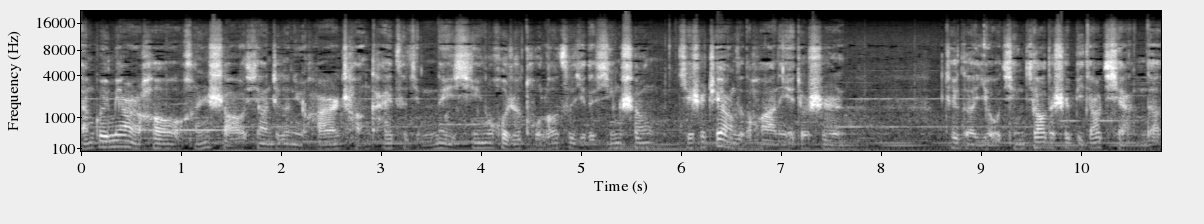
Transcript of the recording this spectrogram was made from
男闺蜜二号很少向这个女孩敞开自己的内心或者吐露自己的心声。其实这样子的话呢，也就是这个友情交的是比较浅的。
